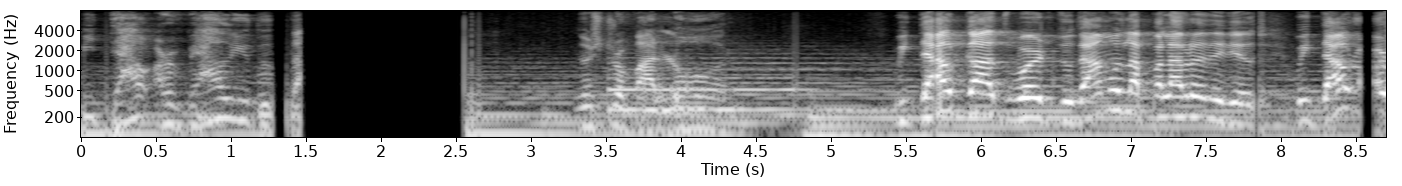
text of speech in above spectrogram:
We doubt our value, nuestro valor. We doubt God's word, dudamos la palabra de Dios. We doubt our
